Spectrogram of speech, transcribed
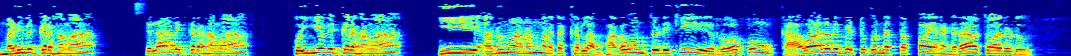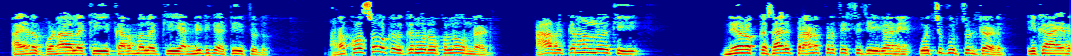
మణి విగ్రహమా శిలా విగ్రహమా కొయ్య విగ్రహమా ఈ అనుమానం మనకు అక్కర్లా భగవంతుడికి రూపం కావాలని పెట్టుకున్న తప్ప ఆయన నిరాకారుడు. ఆయన గుణాలకి కర్మలకి అన్నిటికీ అతీతుడు. మన కోసం ఒక విగ్రహ రూపంలో ఉన్నాడు. ఆ విగ్రహంలోకి నేనొక్కసారి ప్రాణప్రతిష్ఠ చేయగానే వచ్చి కూర్చుంటాడు. ఇక ఆయన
